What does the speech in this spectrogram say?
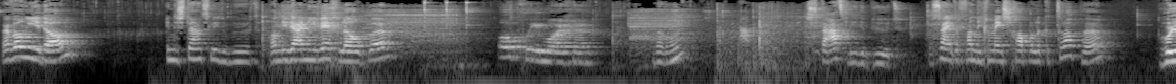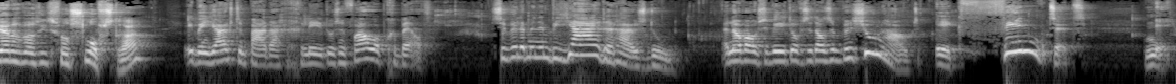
Waar woon je dan? In de staatsliedenbuurt. Kan die daar niet weglopen? Ook goedemorgen. Waarom? Staatsliedenbuurt. Dat zijn toch van die gemeenschappelijke trappen? Hoor jij nog wel eens iets van Slofstra? Ik ben juist een paar dagen geleden door zijn vrouw opgebeld. Ze willen hem in een bejaardenhuis doen. En nou wou ze weten of ze dan zijn pensioen houdt. Ik vind het. Nee.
